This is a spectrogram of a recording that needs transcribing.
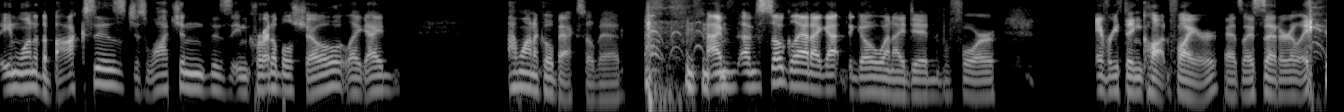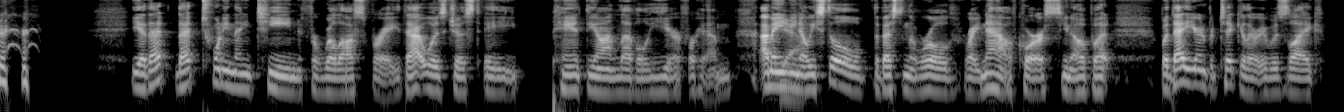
in one of the boxes just watching this incredible show. Like I I want to go back so bad. I'm I'm so glad I got to go when I did before everything caught fire, as I said earlier. Yeah, that that 2019 for Will Ospreay, that was just a pantheon level year for him. I mean, Yeah. you know, he's still the best in the world right now, of course, you know, but but that year in particular, it was like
